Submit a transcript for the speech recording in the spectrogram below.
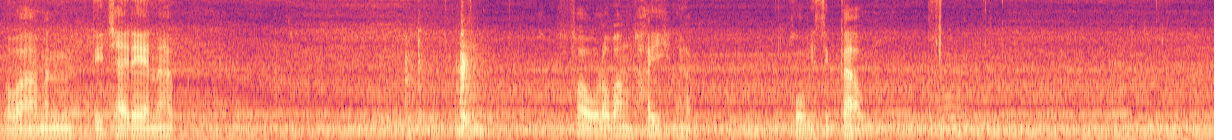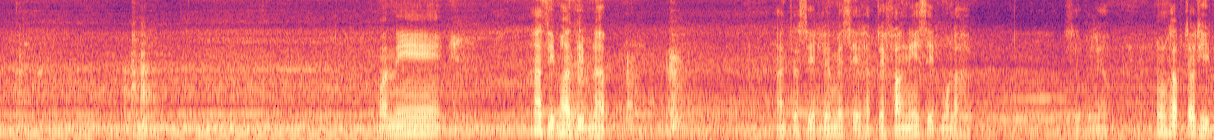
เพราะว่ามันติดชายแดนนะครับ เฝ้าระวังภัยนะครับโควิด -19 วันนี้50 50นะครับ อาจจะเสร็จหรือไม่เสร็จครับ แต่ฝั่งนี้เสร็จหมดแล้วครับ เสร็จไปแล้วนู่นครับเจ้าถิ่น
